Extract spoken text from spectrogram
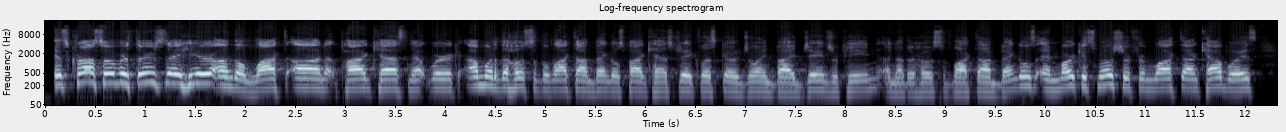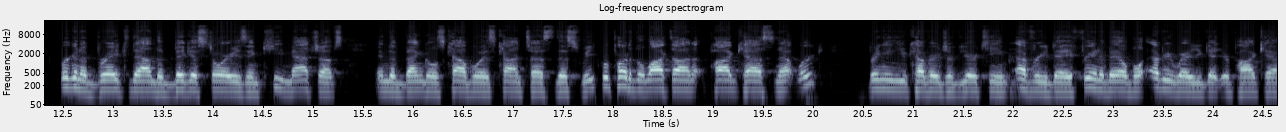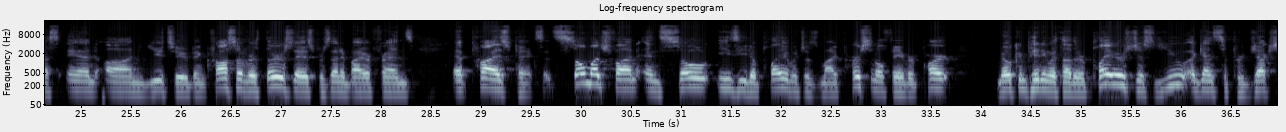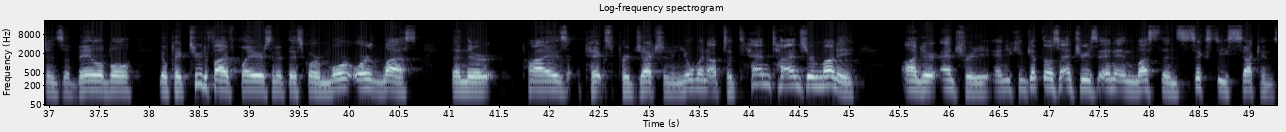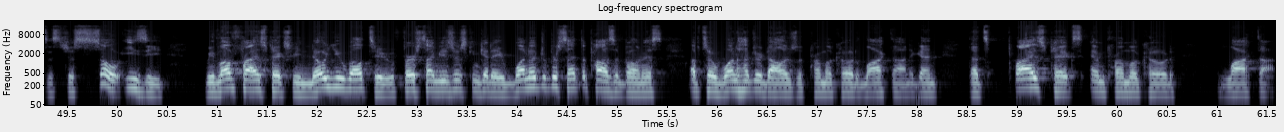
It's crossover Thursday here on the Locked On Podcast Network. I'm one of the hosts of the Locked On Bengals podcast, Jake Liscow, joined by James Rapien, another host of Locked On Bengals, and Marcus Mosher from Locked On Cowboys. We're going to break down the biggest stories and key matchups in the Bengals Cowboys contest this week. We're part of the Locked On Podcast Network, bringing you coverage of your team every day, free and available everywhere you get your podcasts and on YouTube. And crossover Thursday is presented by our friends at prize picks. It's so much fun and so easy to play, which is my personal favorite part. No competing with other players, just you against the projections available. You'll pick two to five players, and if they score more or less than their prize picks projection, and you'll win up to 10 times your money on your entry. And you can get those entries in in less than 60 seconds. It's just so easy. We love prize picks. We know you well too. First time users can get a 100% deposit bonus up to $100 with promo code locked on. Again, that's prize picks and promo code locked on.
